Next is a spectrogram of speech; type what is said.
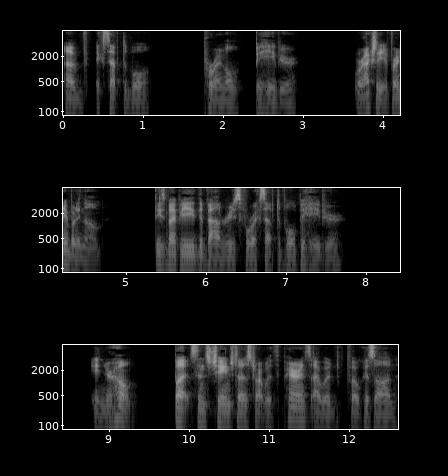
of acceptable parental behavior, or actually for anybody in the home. These might be the boundaries for acceptable behavior in your home. But since change does start with parents, I would focus on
